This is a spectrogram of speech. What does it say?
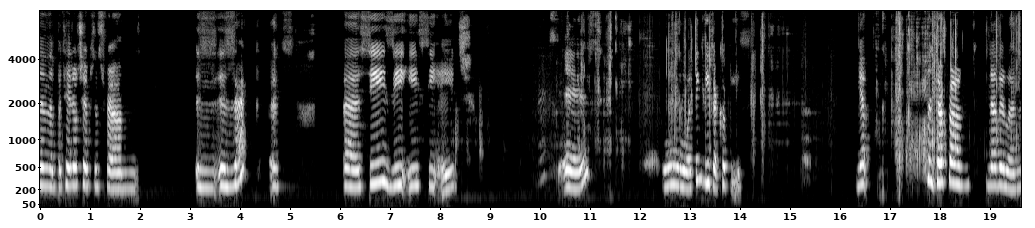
then the potato chips is from Zech. It's uh, C Z E C H. Next is ooh, I think these are cookies. Yep, they're from Netherlands.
